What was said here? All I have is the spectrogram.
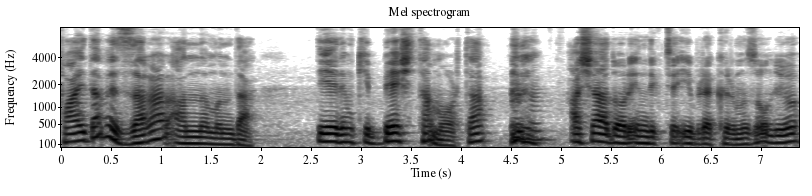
fayda ve zarar anlamında diyelim ki 5 tam orta aşağı doğru indikçe ibre kırmızı oluyor.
